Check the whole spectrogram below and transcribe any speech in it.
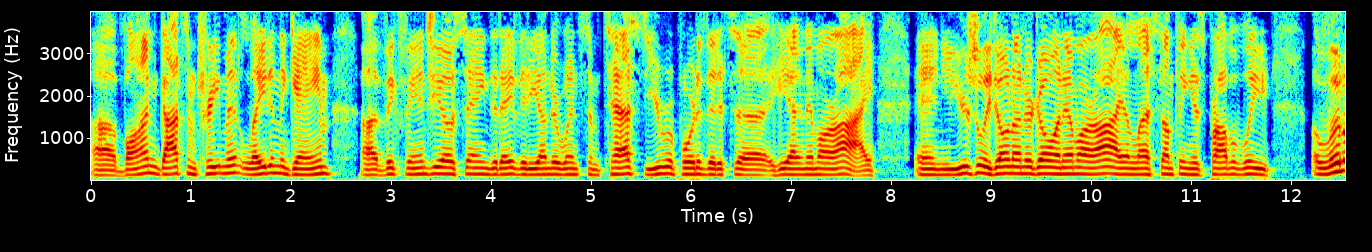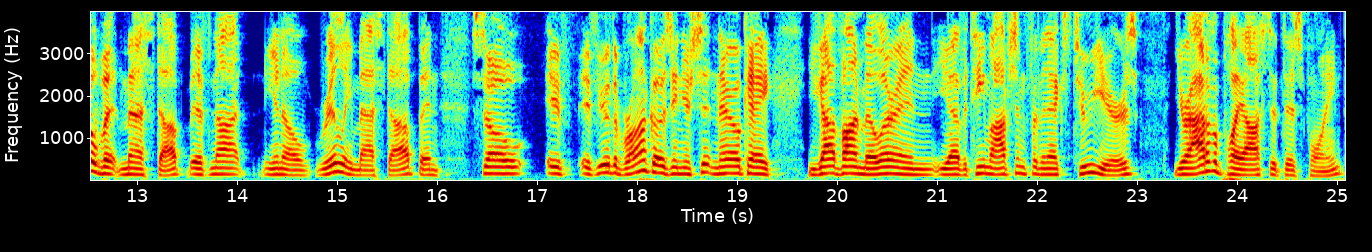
uh, Von got some treatment late in the game. Uh, Vic Fangio saying today that he underwent some tests. You reported that it's a he had an MRI, and you usually don't undergo an MRI unless something is probably a little bit messed up, if not you know really messed up. And so if if you're the Broncos and you're sitting there, okay, you got Von Miller and you have a team option for the next two years. You're out of the playoffs at this point.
